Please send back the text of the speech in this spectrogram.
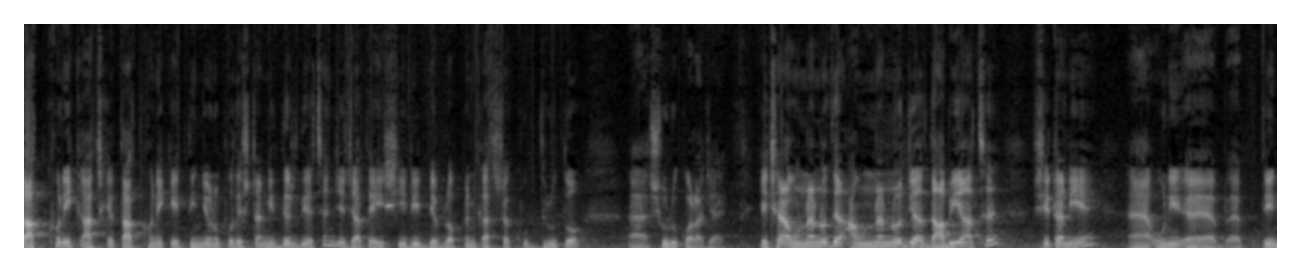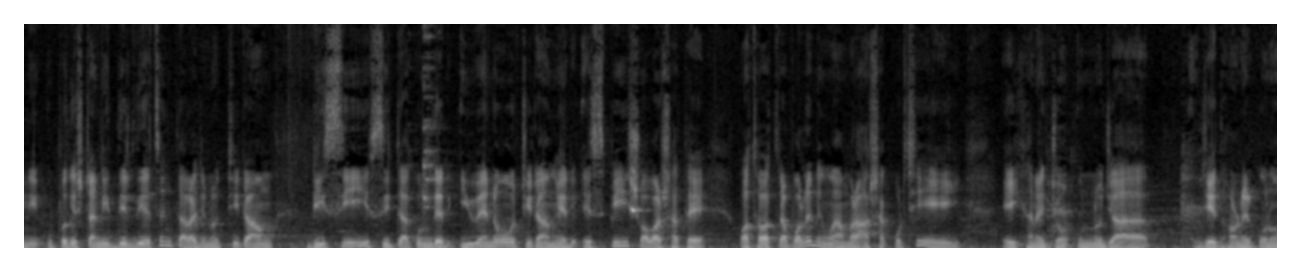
তাৎক্ষণিক, আজকে তাৎক্ষণিক এই তিনজন উপদেষ্টা নির্দেশ দিয়েছেন যে যাতে এই সিঁড়ির ডেভেলপমেন্ট কাজটা খুব দ্রুত শুরু করা যায়। এছাড়া অন্যান্যদের, অন্যান্য যা দাবি আছে সেটা নিয়ে উনি তিনি উপদেষ্টা নির্দেশ দিয়েছেন, তারা যেন চিটাং ডিসি, সীতাকুণ্ডের ইউএনও, চিটাংয়ের এসপি সবার সাথে কথাবার্তা বলেন এবং আমরা আশা করছি এই, এইখানে অন্য যা, যে ধরনের কোনো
